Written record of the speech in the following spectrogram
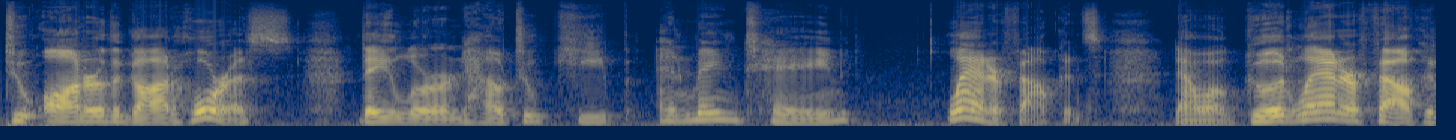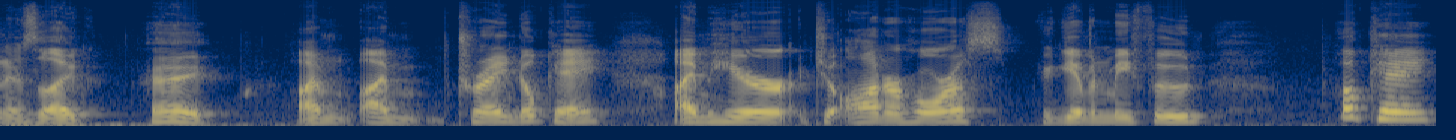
To honor the god Horus, they learned how to keep and maintain Lanner Falcons. Now, a good Lanner Falcon is like, hey, I'm I'm trained. Okay, I'm here to honor Horus. You're giving me food. Okay,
